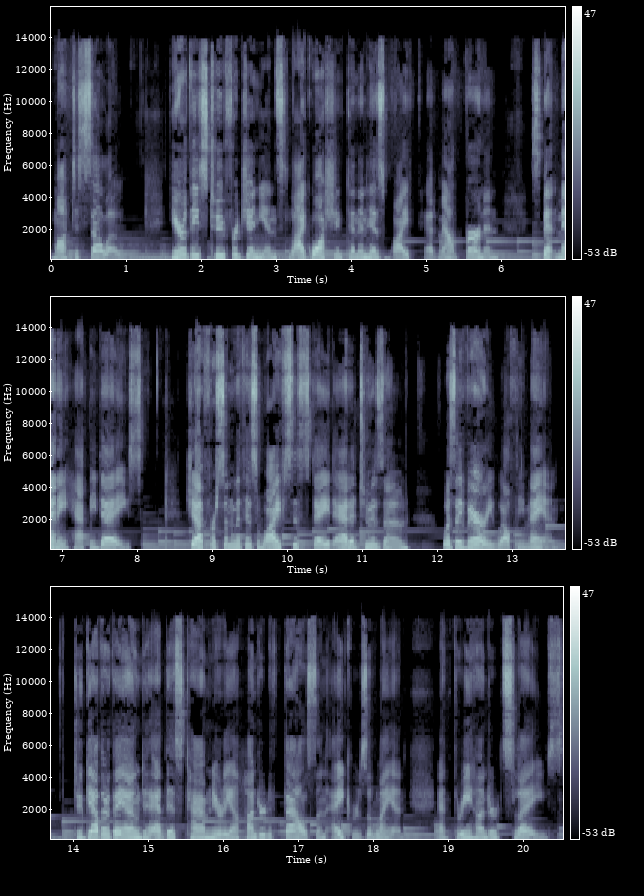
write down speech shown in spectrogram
Monticello. Here these two Virginians, like Washington and his wife at Mount Vernon, spent many happy days. Jefferson, with his wife's estate added to his own, was a very wealthy man. Together they owned at this time nearly a hundred thousand acres of land and three hundred slaves.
